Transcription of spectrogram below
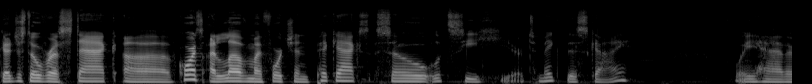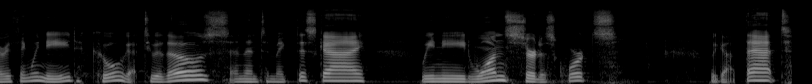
We got just over a stack. Of course, I love my fortune pickaxe. So let's see here. To make this guy, we have everything we need. Cool, we got two of those. And then to make this guy, we need one Certus quartz. We got that.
